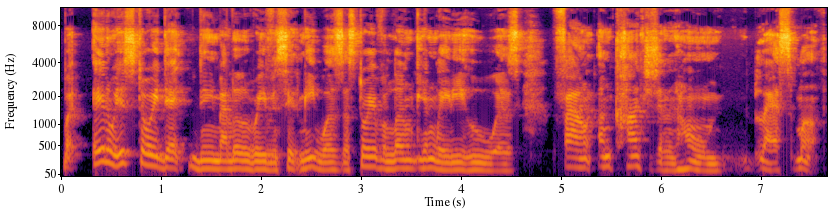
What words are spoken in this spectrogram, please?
But anyway, this story that my little raven sent me was a story of a young lady who was found unconscious in her home last month.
